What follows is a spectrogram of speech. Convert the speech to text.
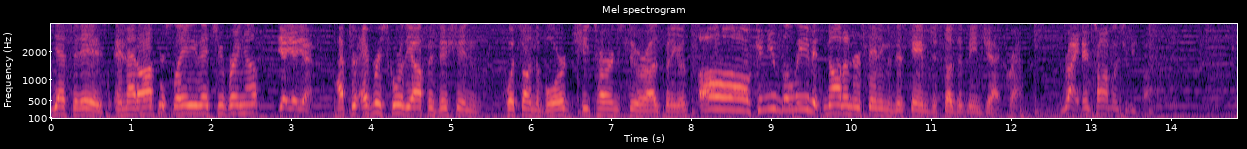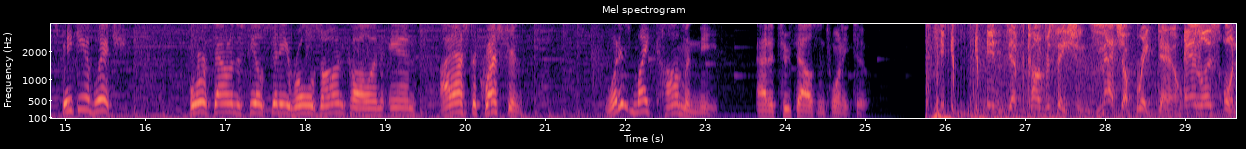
Yes, it is. And that office lady that you bring up? Yeah, yeah, yeah. After every score the opposition puts on the board, she turns to her husband and goes, "Oh, can you believe it?" Not understanding that this game just doesn't mean jack crap. Right, and Tomlin should be fired. Speaking of which, Fourth down in the Steel City rolls on, Colin, and I asked the question what does Mike Tomlin need out of 2022? In depth conversations, matchup breakdown, analysts on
